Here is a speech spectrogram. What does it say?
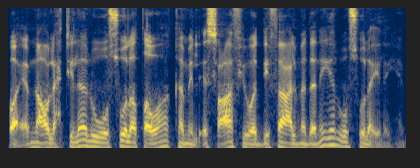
ويمنع الاحتلال وصول طواقم الإسعاف والدفاع المدني الوصول إليهم.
